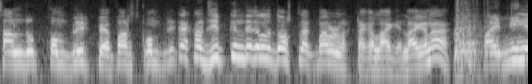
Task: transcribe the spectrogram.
sunroof complete papers complete একটা জিপ কিনতে গেলে দশ লাখ বারো লাখ টাকা লাগে লাগে না? ভাই মিনি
